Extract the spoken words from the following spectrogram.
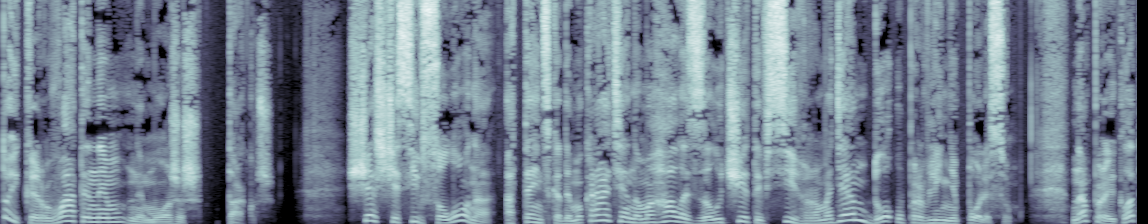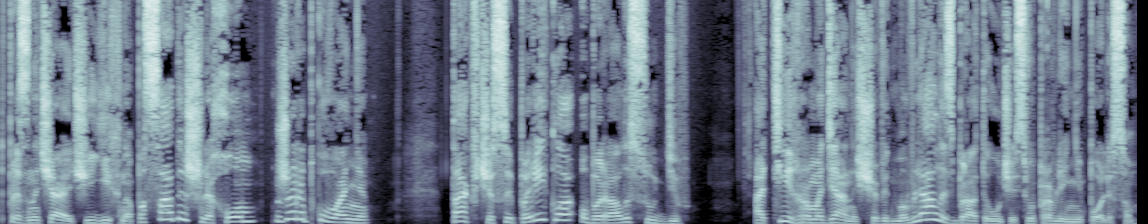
то й керувати ним не можеш також. Ще з часів Солона атенська демократія намагалась залучити всіх громадян до управління полісом, наприклад, призначаючи їх на посади шляхом жеребкування. Так в часи Перікла обирали суддів. А ті громадяни, що відмовлялись брати участь в управлінні полісом,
